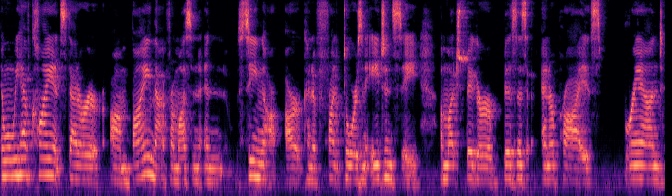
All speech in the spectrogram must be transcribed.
And when we have clients that are um, buying that from us and, and seeing our, our, kind of front door as an agency, a much bigger business enterprise brand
